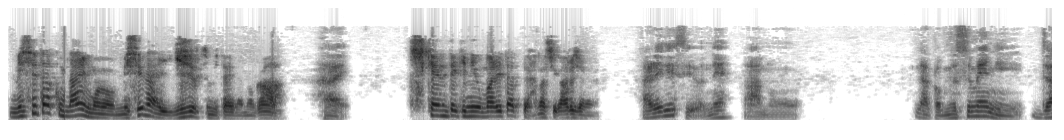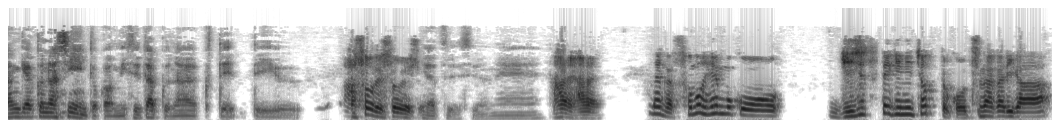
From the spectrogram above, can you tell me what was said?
見せたくないものを見せない技術みたいなのが、はい。試験的に生まれたって話があるじゃない。あれですよね。あの、なんか娘に残虐なシーンとか見せたくなくてっていうあ、そうです、そうです。やつですよね。はいはい。なんかその辺もこう、技術的にちょっとこう、つながりが。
